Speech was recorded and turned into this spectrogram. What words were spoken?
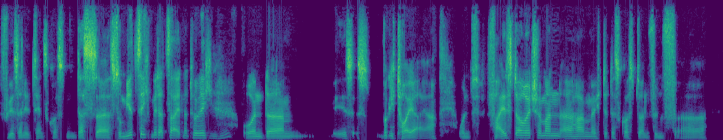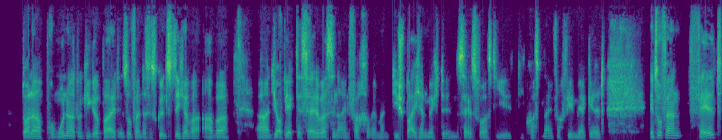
für seine Lizenzkosten. Das äh, summiert sich mit der Zeit natürlich mhm. und ähm, ist, ist wirklich teuer, ja. Und File Storage, wenn man äh, haben möchte, das kostet dann fünf äh, Dollar pro Monat und Gigabyte. Insofern, das ist günstiger, aber äh, die Objekte selber sind einfach, wenn man die speichern möchte in Salesforce, die, die kosten einfach viel mehr Geld. Insofern fällt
